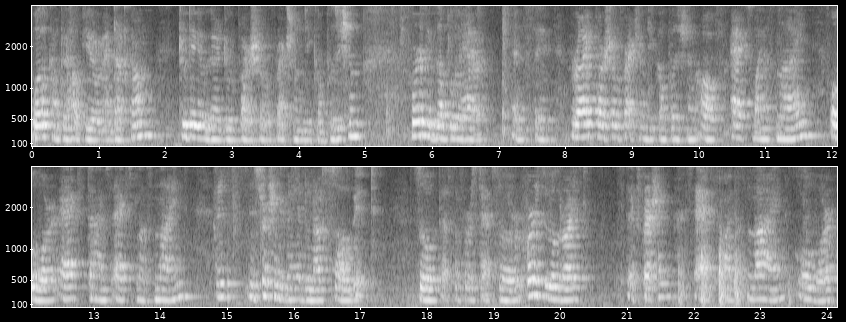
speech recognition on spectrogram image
Welcome to helpyourmath.com. Today we're going to do partial fraction decomposition. First example we have and say write partial fraction decomposition of x minus 9 over x times x plus 9. This instruction given here do not solve it. So that's the first step. So first we will write the expression x minus 9 over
